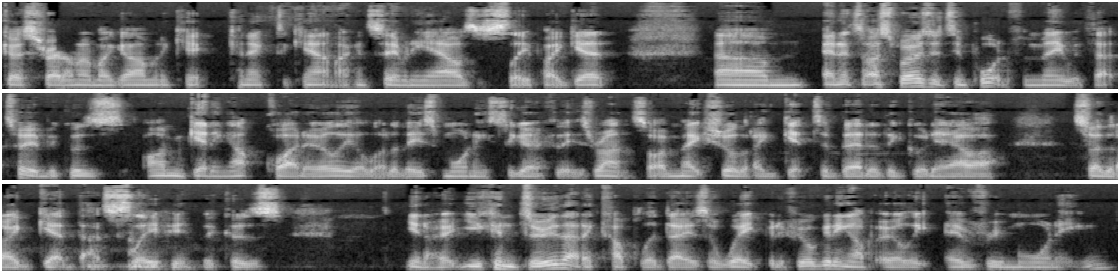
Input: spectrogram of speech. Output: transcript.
go straight onto my Garmin Connect account. I can see how many hours of sleep I get, um, and it's I suppose it's important for me with that too because I'm getting up quite early a lot of these mornings to go for these runs. So I make sure that I get to bed at a good hour so that I get that sleep in because you know, you can do that a couple of days a week, but if you're getting up early every morning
